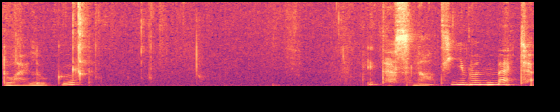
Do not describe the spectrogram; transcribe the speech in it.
Do I look good? It does not even matter.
